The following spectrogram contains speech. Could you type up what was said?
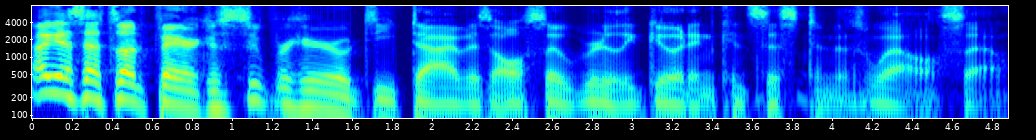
I guess that's unfair because Superhero Deep Dive is also really good and consistent as well. So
